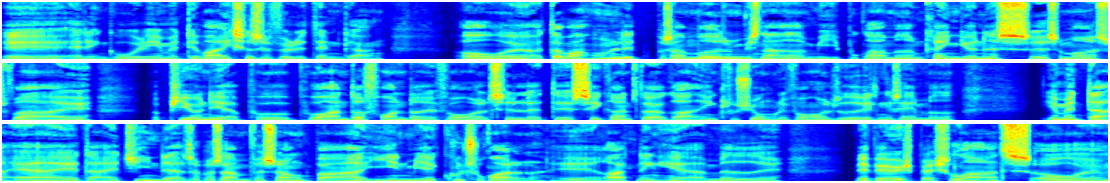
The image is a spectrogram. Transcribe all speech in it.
øh, er det en god idé, men det var ikke så selvfølgelig dengang. Og, øh, der var hun lidt på samme måde, som vi snakkede om i programmet omkring Jønnes, øh, som også var, øh, var pioner på, på andre fronter i forhold til at øh, sikre en større grad af inklusion i forhold til udviklingshemmede. Jamen, der er, øh, der er Jean der altså på samme façon, bare i en mere kulturel øh, retning her med, øh, med Very Special Arts. Og øh,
